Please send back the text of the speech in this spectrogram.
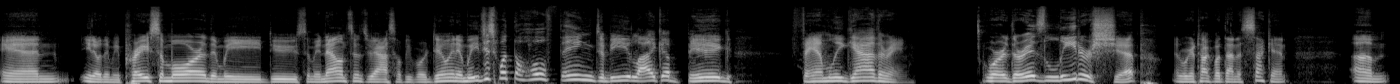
and you know then we pray some more then we do some announcements we ask how people are doing and we just want the whole thing to be like a big family gathering where there is leadership and we're going to talk about that in a second um,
